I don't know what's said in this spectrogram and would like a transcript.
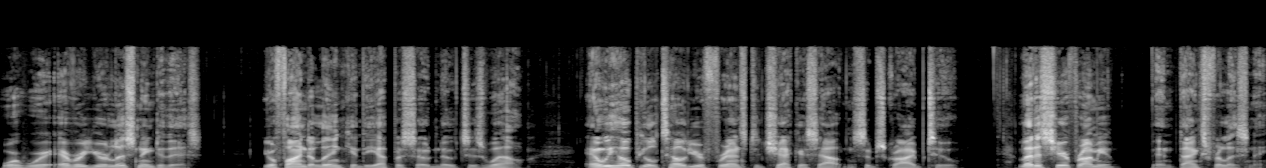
or wherever you're listening to this. You'll find a link in the episode notes as well. And we hope you'll tell your friends to check us out and subscribe too. Let us hear from you, and thanks for listening.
